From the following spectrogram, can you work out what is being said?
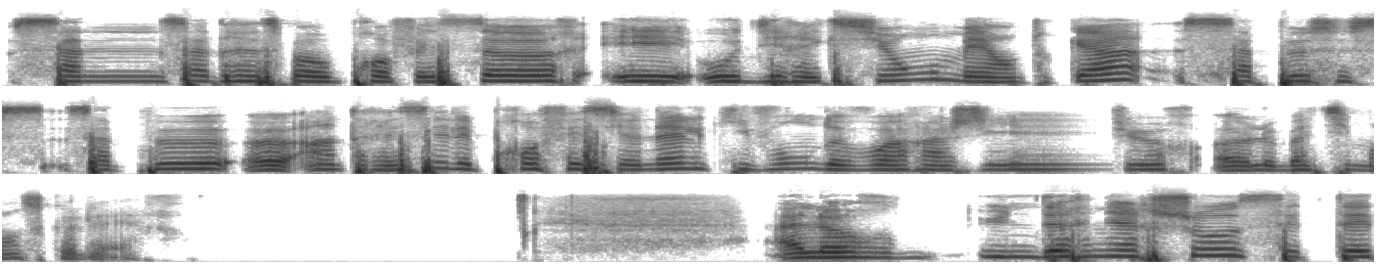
ça ne s'adresse pas aux professeurs et aux directions, mais en tout cas, ça peut, ça peut intéresser les professionnels qui vont devoir agir sur le bâtiment scolaire. Alors, une dernière chose, c'était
